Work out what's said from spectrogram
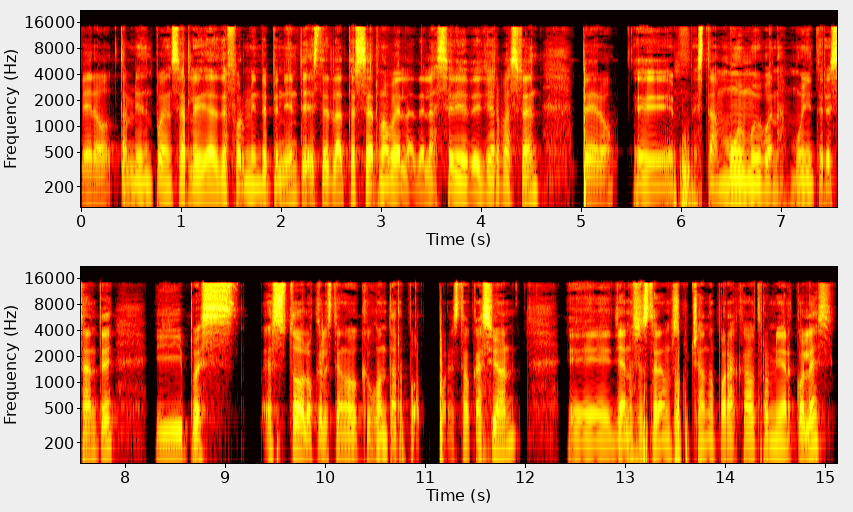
pero también pueden ser leídas de forma independiente. Esta es la tercera novela de la serie de Yerbas Fenn, pero eh, está muy muy buena, muy interesante y pues es todo lo que les tengo que contar por, esta ocasión. Eh, ya nos estaremos escuchando por acá otro miércoles.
